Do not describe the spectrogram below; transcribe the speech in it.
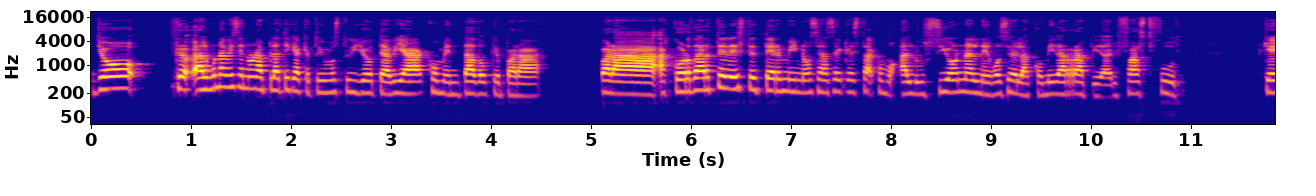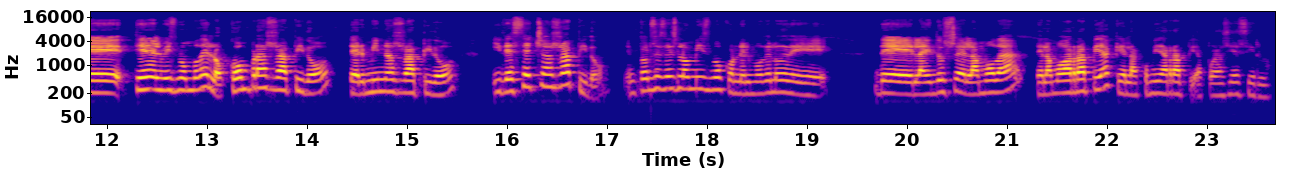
Yo creo, alguna vez en una plática que tuvimos tú y yo te había comentado que para, para acordarte de este término se hace que esta como alusión al negocio de la comida rápida, el fast food que tiene el mismo modelo. Compras rápido, terminas rápido y desechas rápido. Entonces es lo mismo con el modelo de, de la industria de la moda, de la moda rápida, que la comida rápida, por así decirlo.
